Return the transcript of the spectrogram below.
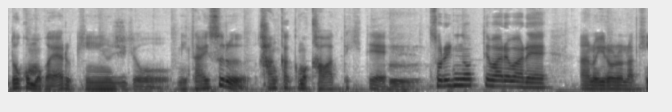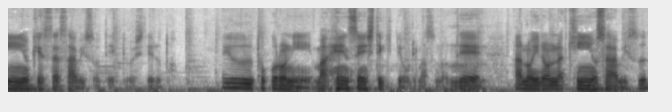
ドコモがやる金融事業に対する感覚も変わってきて、うん。それに乗って我々あのいろいろな金融決済サービスを提供していると。いうところに、まあ、変遷してきておりますので、あのいろんな金融サービス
